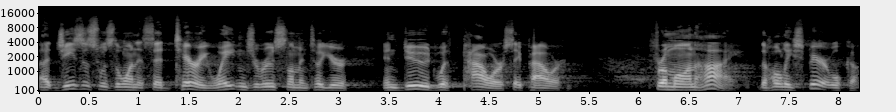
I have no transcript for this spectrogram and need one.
Uh, Jesus was the one that said, tarry, wait in Jerusalem until you're endued with power. Say power. From on high. The Holy Spirit will come.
